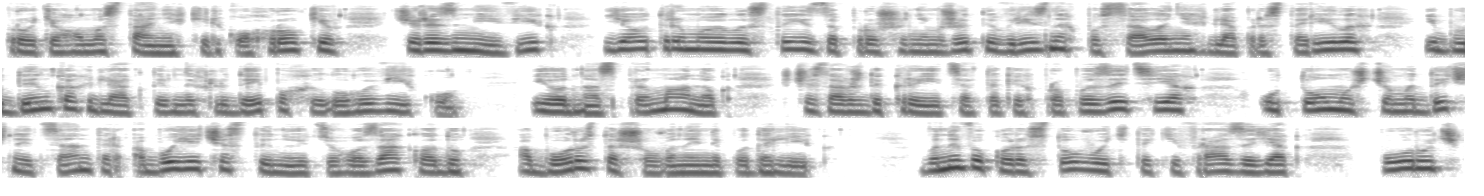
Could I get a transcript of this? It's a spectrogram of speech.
Протягом останніх кількох років через мій вік я отримую листи із запрошенням жити в різних поселеннях для престарілих і будинках для активних людей похилого віку. І одна з приманок, що завжди криється в таких пропозиціях, у тому, що медичний центр або є частиною цього закладу, або розташований неподалік. Вони використовують такі фрази, як поруч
